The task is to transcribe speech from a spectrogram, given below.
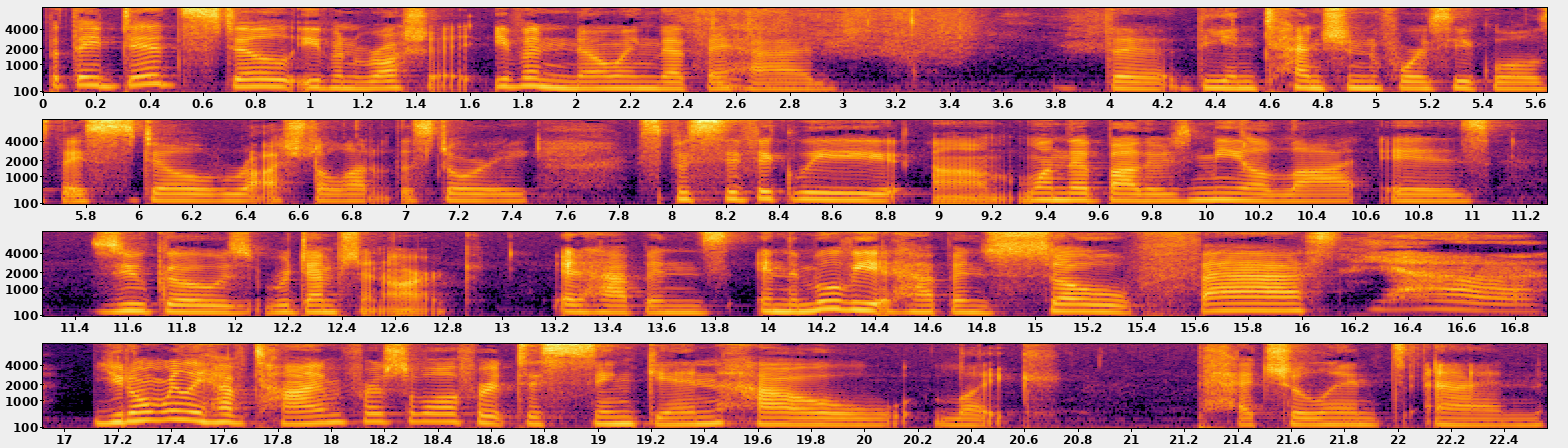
But they did still even rush it, even knowing that they had the the intention for sequels. They still rushed a lot of the story. Specifically, um, one that bothers me a lot is Zuko's redemption arc. It happens in the movie. It happens so fast Yeah. you don't really have time first of all for it to sink in how like petulant and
